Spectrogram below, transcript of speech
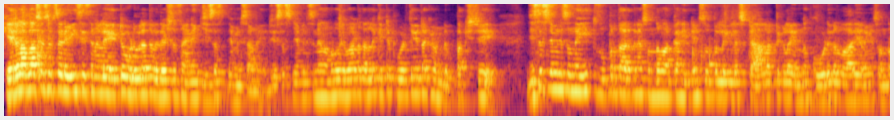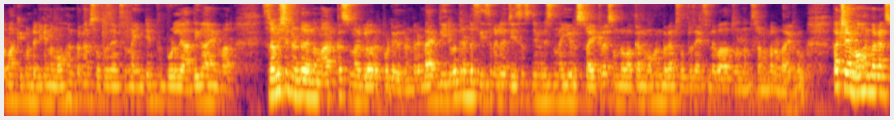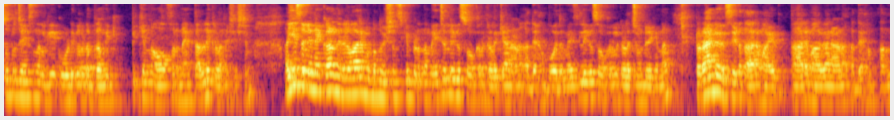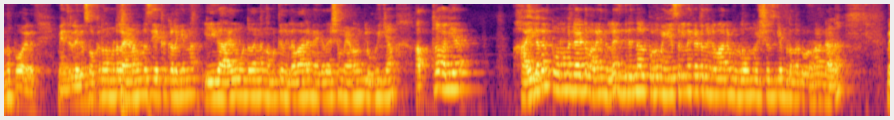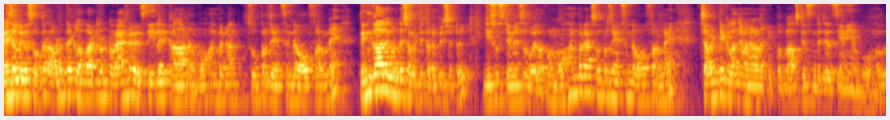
Kerala Blasters എഫ്സിയുടെ ഈ സീസണിലെ ഏറ്റവും ഒടുവിലത്തെ വിദേശ സൈനിങ് ജീസസ് ജെമിൻസ് ആണ്. ജീസസ് ജെമിൻസിനെ നമ്മൾ ഒരുപാട് തള്ളിക്കെട്ടി പുകഴ്ത്തിയിട്ടൊക്കെ ഉണ്ട്. പക്ഷേ ജീസസ് ജെമിൻസ് എന്ന ഈ സൂപ്പർ താരത്തിനെ സ്വന്തമാക്കാൻ ഇന്ത്യൻ സൂപ്പർ ലീഗിലെ സ്റ്റാർലറ്റുകളെ എന്നും കോടികൾ വാരിയിറങ്ങി സ്വന്തമാക്കിക്കൊണ്ടിരിക്കുന്ന മോഹൻ ബഗാൻ സൂപ്പർ ജയൻസ് എന്ന ഇന്ത്യൻ ഫുട്ബോളിലെ അധികായന്മാർ ശ്രമിച്ചിട്ടുണ്ട് എന്ന് മാർക്കസ് മർഗ്ലോ റിപ്പോർട്ട് ചെയ്തിട്ടുണ്ട്. രണ്ടായിരത്തി ഇരുപത്തിരണ്ട് സീസണിൽ ജീസസ് ജിമിനിസ് എന്ന ഈ ഒരു സ്ട്രൈക്കറെ സ്വന്തമാക്കാൻ മോഹൻ ബഗാൻ സൂപ്പർ ജയൻസിന്റെ ഭാഗത്തു നിന്നും ശ്രമങ്ങളുണ്ടായിരുന്നു. പക്ഷേ മോഹൻ ബഗാൻ സൂപ്പർ ജയൻസ് നൽകിയ കോടികളുടെ ഭ്രമിപ്പിക്കുന്ന ഓഫറിനെ തള്ളിക്കളഞ്ഞ ശേഷം ഐ എസ് എല്ലിനേക്കാൾ നിലവാരമുണ്ടെന്ന് വിശ്വസിക്കപ്പെടുന്ന മേജർ ലീഗ് സോക്കർ കളിക്കാനാണ് അദ്ദേഹം പോയത്. മേജർ ലീഗ് സോക്കറിൽ കളിച്ചുകൊണ്ടിരിക്കുന്ന ടൊറാൻഡോ എഫ് സിയുടെ താരമായ താരമാകാനാണ് അദ്ദേഹം അന്ന് പോയത്. മേജർ ലീഗ് സോക്കർ നമ്മുടെ ലയണൽ മെസ്സി ഒക്കെ കളിക്കുന്ന ലീഗ് ആയതുകൊണ്ട് തന്നെ നമുക്ക് നിലവാരം ഏകദേശം വേണമെങ്കിൽ ഊഹിക്കാം. അത്ര വലിയ ഹൈ ലെവൽ ടൂർണമെന്റ് ആയിട്ട് പറയുന്നില്ല. എന്നിരുന്നാൽ പോലും ഐ എസ് എല്ലിനെക്കാട്ട് നിലവാരമുള്ളതെന്ന് വിശ്വസിക്കപ്പെടുന്ന ടൂർണമെന്റ് ആണ് മേജർ ലീഗ് സോക്കർ അവിടുത്തെ ക്ലബ്ബായിട്ടുള്ള ടൊറാൻഡോ എഫ് സിയിലേക്കാണ് മോഹൻ ബഗാൻ സൂപ്പർ ജയൻസിന്റെ ഓഫറിനെ പിൻകാൽ കൊണ്ട് ചവിട്ടി തെറിപ്പിച്ചിട്ട് ജീസസ് ജെമിനിസ് പോയത്. അപ്പം മോഹൻ ബഗാൻ സൂപ്പർ ജയൻസിന്റെ ഓഫറിനെ ചവിട്ടി കളഞ്ഞവനാണ് ഇപ്പൊ ബ്ലാസ്റ്റേഴ്സിന്റെ ജേഴ്സി അണിയാൻ പോകുന്നത്.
